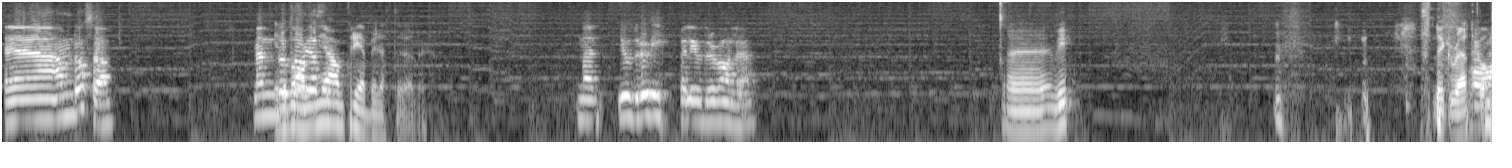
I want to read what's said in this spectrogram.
Eh, men då så. Men Är då det vanliga oss... entrébiljetter eller? Men, gjorde du VIP eller gjorde du vanliga? Eh, VIP. Snygg ratcon.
